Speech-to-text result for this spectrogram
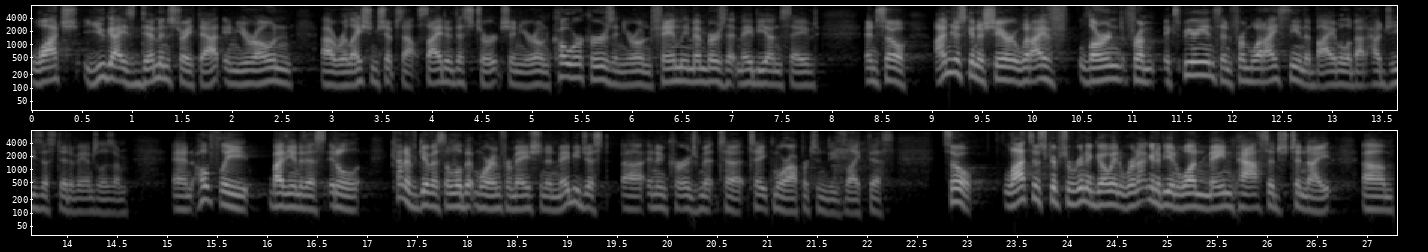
watch you guys demonstrate that in your own uh, relationships outside of this church and your own coworkers and your own family members that may be unsaved. And so I'm just going to share what I've learned from experience and from what I see in the Bible about how Jesus did evangelism. And hopefully, by the end of this, it'll kind of give us a little bit more information and maybe just uh, an encouragement to take more opportunities like this. So, lots of scripture. We're going to go in. We're not going to be in one main passage tonight um,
